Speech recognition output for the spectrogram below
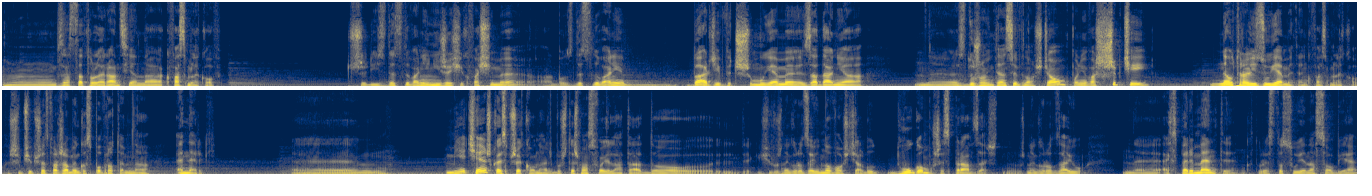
mm, wzrasta tolerancja na kwas mlekowy. Czyli zdecydowanie niżej się kwasimy, albo zdecydowanie bardziej wytrzymujemy zadania z dużą intensywnością, ponieważ szybciej neutralizujemy ten kwas mlekowy, szybciej przetwarzamy go z powrotem na energię. Mnie ciężko jest przekonać, bo już też mam swoje lata, do jakichś różnego rodzaju nowości, albo długo muszę sprawdzać różnego rodzaju eksperymenty, które stosuję na sobie.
